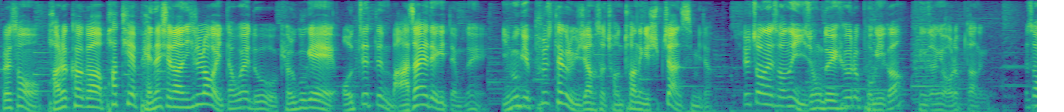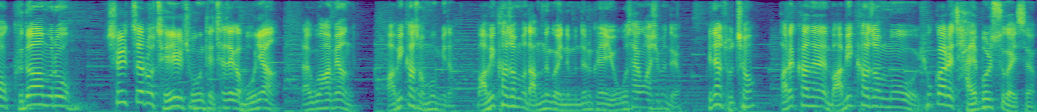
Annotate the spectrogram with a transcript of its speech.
그래서 바르카가 파티에 베넷이라는 힐러가 있다고 해도 결국에 어쨌든 맞아야 되기 때문에 이 무기 풀스택을 유지하면서 전투하는 게 쉽지 않습니다. 실전에서는 이 정도의 효율을 보기가 굉장히 어렵다는 거. 그래서 그 다음으로 실제로 제일 좋은 대체제가 뭐냐 라고 하면 마비카 전무입니다. 마비카 전무 남는 거 있는 분들은 그냥 요거 사용하시면 돼요. 그냥 좋죠. 바르카는 마비카 전무 효과를 잘 볼 수가 있어요.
